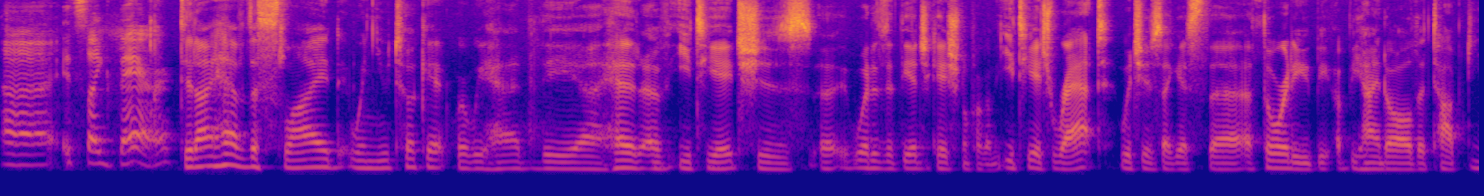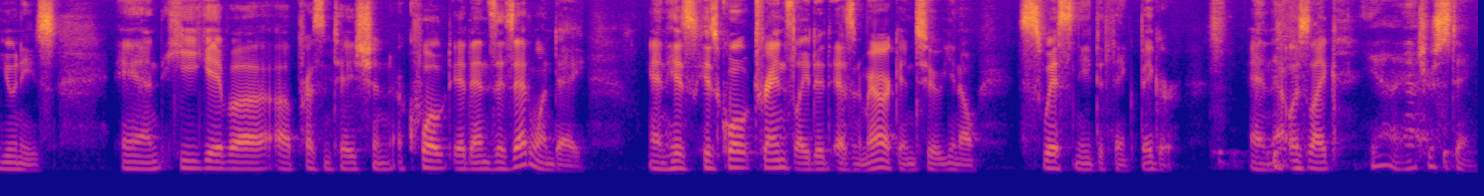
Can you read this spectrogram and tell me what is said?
uh, it's like there. Did I have the slide when you took it where we had the uh, head of ETH's, uh, what is it, the educational program, ETH RAT, which is, I guess, the authority be- behind all the top unis. And he gave a, a presentation, a quote at NZZ one day and his his quote translated as an American to you know Swiss need to think bigger, and that was like yeah interesting.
